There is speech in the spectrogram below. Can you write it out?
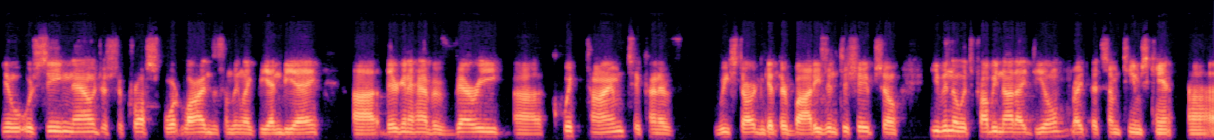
you know what we're seeing now just across sport lines and something like the NBA uh, they're going to have a very uh, quick time to kind of restart and get their bodies into shape. So even though it's probably not ideal, right, that some teams can't uh,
